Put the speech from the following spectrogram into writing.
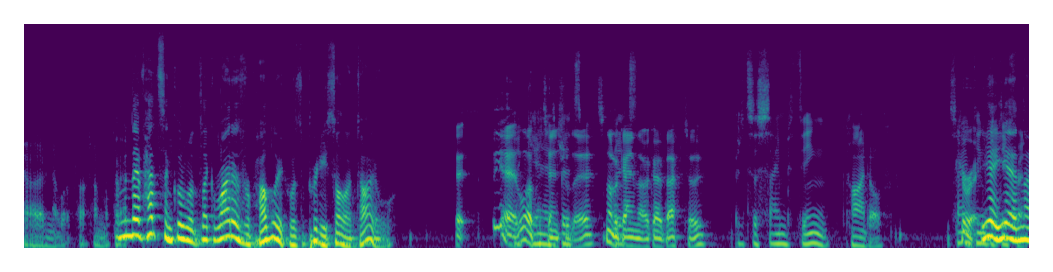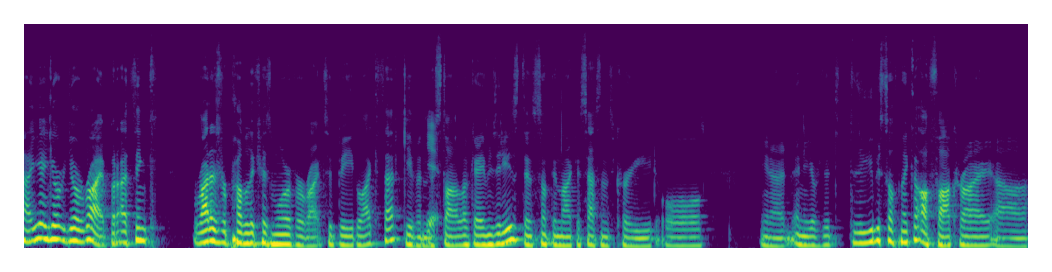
Okay, I don't know what fuck I'm looking. At. I mean, at. they've had some good ones. Like Riders Republic was a pretty solid title. But yeah, a lot of Again, potential it's- there. It's not a but it's- game that I go back to. But it's the same thing, kind of. Same Correct. thing, Yeah, but yeah, different. no, yeah, you're you're right, but I think Riders Republic has more of a right to be like that, given Yeah. the style of games it is, than something like Assassin's Creed or you know any of your the Ubisoft maker, or Far Cry, uh,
